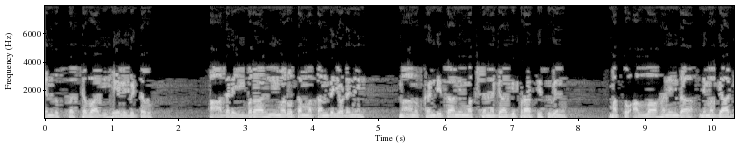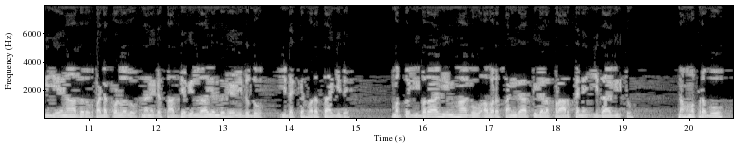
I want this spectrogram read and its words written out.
ಎಂದು ಸ್ಪಷ್ಟವಾಗಿ ಹೇಳಿಬಿಟ್ಟರು. ಆದರೆ ಇಬ್ರಾಹಿಮರು ತಮ್ಮ ತಂದೆಯೊಡನೆ, ನಾನು ಖಂಡಿತ ನಿಮ್ಮ ಕ್ಷಣಗಾಗಿ ಪ್ರಾರ್ಥಿಸುವೆನು. ಮತ್ತು ಅಲ್ಲಾಹನಿಂದ ನಿಮಗಾಗಿ ಏನಾದರೂ ಪಡಕೊಳ್ಳಲು ನನಗೆ ಸಾಧ್ಯವಿಲ್ಲ ಎಂದು ಹೇಳಿದುದು ಇದಕ್ಕೆ ಹೊರತಾಗಿದೆ. ಮತ್ತು ಇಬ್ರಾಹಿಂ ಹಾಗೂ ಅವರ ಸಂಗಾತಿಗಳ ಪ್ರಾರ್ಥನೆ ಇದಾಗಿತ್ತು. ನಮ್ಮ ಪ್ರಭು,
